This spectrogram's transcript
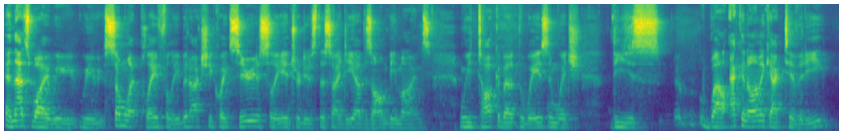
And that's why we, we somewhat playfully, but actually quite seriously, introduced this idea of zombie mines. We talk about the ways in which these, while economic activity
